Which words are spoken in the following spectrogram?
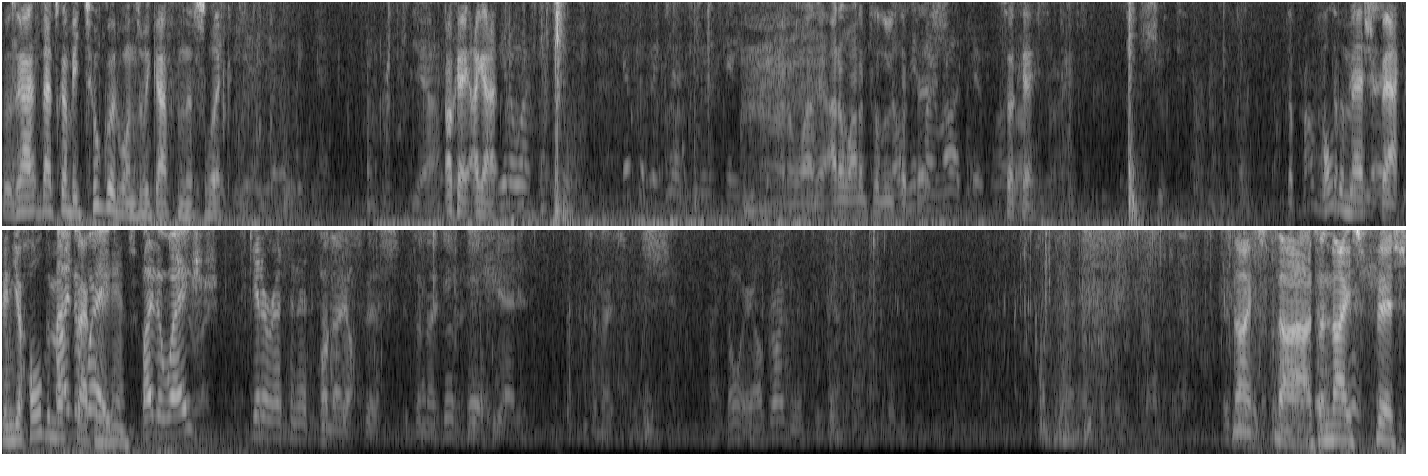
So that- that's going to be two good ones we got from the slick. Yeah, yeah, big net. Yeah. Okay, I got. You know what? Get the big net in case. I don't want it. I don't want him to lose Don't the hit fish. my rod, It's okay. Sorry. Shoot. The problem Hold with the big mesh net- back. Then you hold the mesh the back with your hands. by the way, Skinner S&S It's a nice bucktail. fish. It's a nice fish. fish. Yeah, it is. It's a nice fish. All right, don't worry, I'll drive you. Nice. Nah, it's a nice fish.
